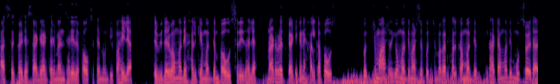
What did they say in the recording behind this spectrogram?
आज सकाळच्या साडेआठ दरम्यान झालेल्या पावसाच्या नोंदी पाहिल्या तर विदर्भामध्ये हलक्या मध्यम पाऊस सरी झाल्या. मराठवाड्यात काही ठिकाणी हलका पाऊस. पश्चिम महाराष्ट्र किंवा मध्य महाराष्ट्राच्या पश्चिम भागात हलका मध्यम घाटामध्ये मुसळधार.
